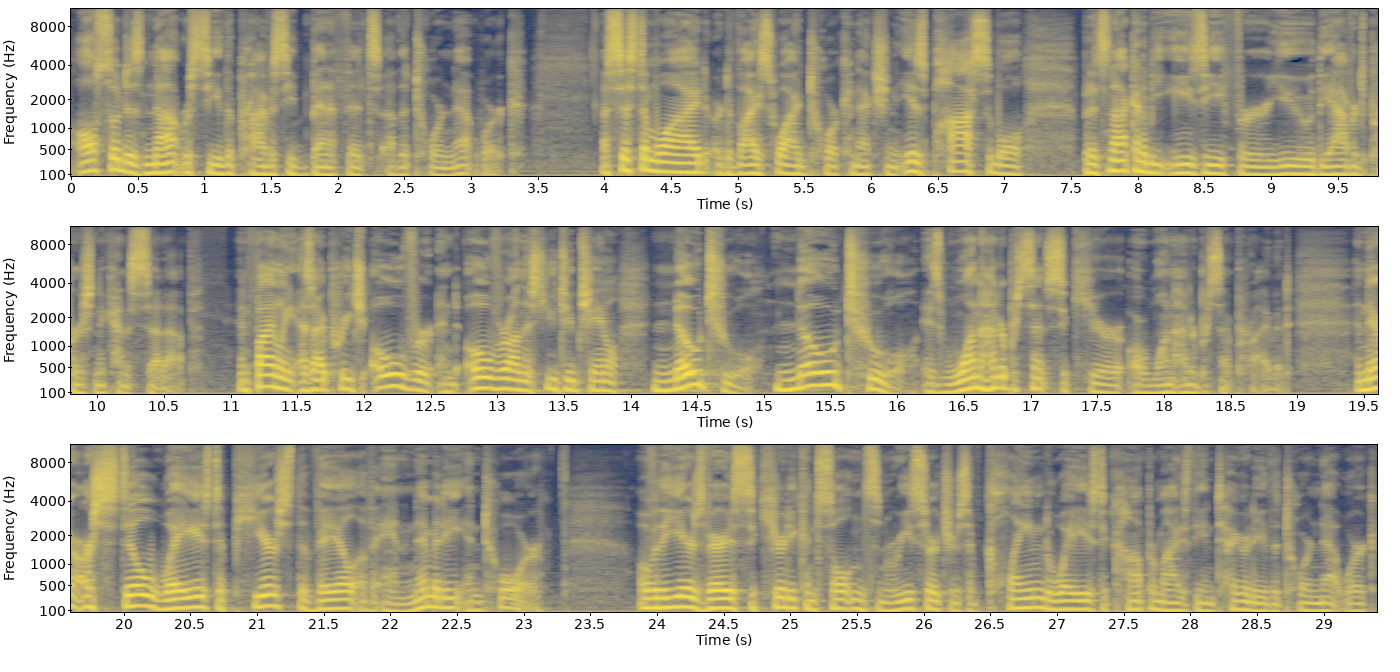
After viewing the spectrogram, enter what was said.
also does not receive the privacy benefits of the Tor network. A system wide or device wide Tor connection is possible, but it's not going to be easy for you, the average person, to kind of set up. And finally, as I preach over and over on this YouTube channel, no tool, no tool is 100% secure or 100% private. And there are still ways to pierce the veil of anonymity in Tor. Over the years, various security consultants and researchers have claimed ways to compromise the integrity of the Tor network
